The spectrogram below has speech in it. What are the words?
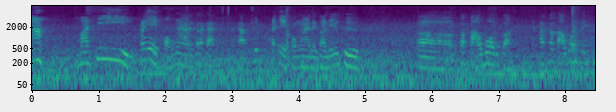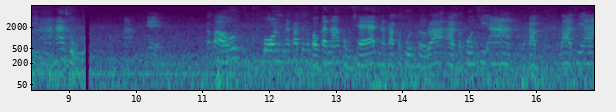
อะมาที่พระเอกของงานก็แล้วกันนะครับ ชุดพระเอกของงานในตอนนี้ก็คือเอ่อกระเป๋าบนก่อนนะครับ กระเป๋าบนเป็น TR 50อะโอเคกระเป๋า บนนะครับเป็นกระเป๋ากันน้ำของแชทนะครับตระกูลเทอร่าอ่าตระกูล TR นะครับรหัส TR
